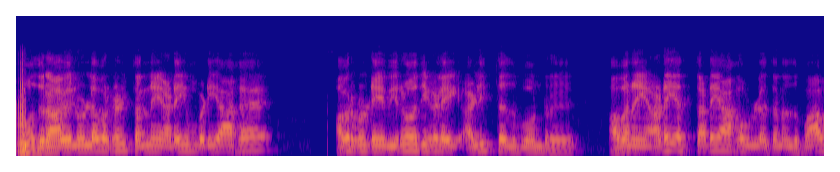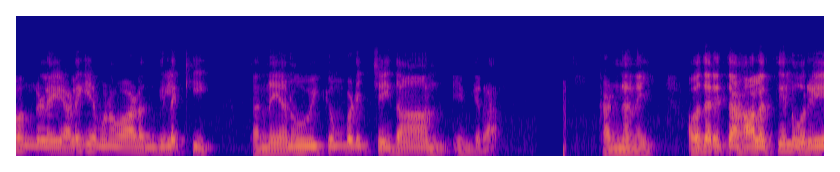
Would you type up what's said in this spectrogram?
மதுராவில் உள்ளவர்கள் தன்னை அடையும்படியாக அவர்களுடைய விரோதிகளை அழித்தது போன்று அவனை அடைய தடையாக உள்ள தனது பாவங்களை அழகிய மணவாளன் விலக்கி தன்னை அனுபவிக்கும்படி செய்தான் என்கிறார். கண்ணனை அவதரித்த காலத்தில் ஒரே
